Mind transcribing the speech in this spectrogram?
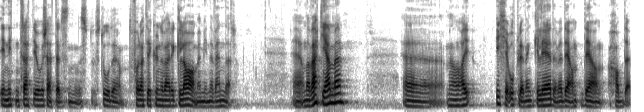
i 1930-oversettelsen sto det 'for at jeg kunne være glad med mine venner'. Eh, han har vært hjemme, eh, men han har ikke opplevd en glede ved det han, det han hadde.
